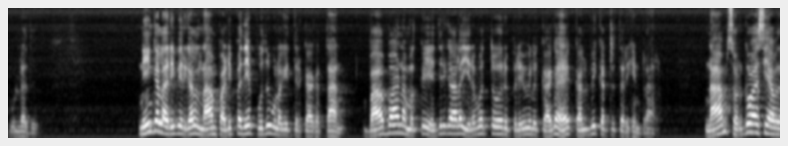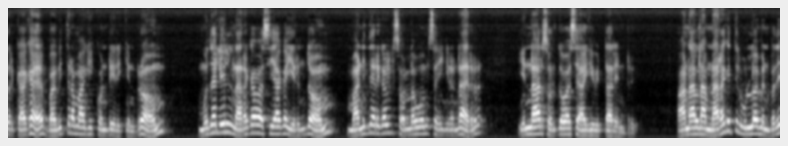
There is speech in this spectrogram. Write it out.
உள்ளது. நீங்கள் அறிவீர்கள் நாம் படிப்பதே புது உலகத்திற்காகத்தான். பாபா நமக்கு எதிர்கால இருபத்தோரு பிரிவுகளுக்காக கல்வி கற்றுத் தருகின்றார் நாம் சொர்க்கவாசி ஆவதற்காக பவித்திரமாகி கொண்டு இருக்கின்றோம் முதலில் நரகவாசியாக இருந்தோம் மனிதர்கள் சொல்லவும் செய்கின்றனர் இன்னார் சொர்க்கவாசி ஆகிவிட்டார் என்று. ஆனால் நாம் நரகத்தில் உள்ளோம் என்பதை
